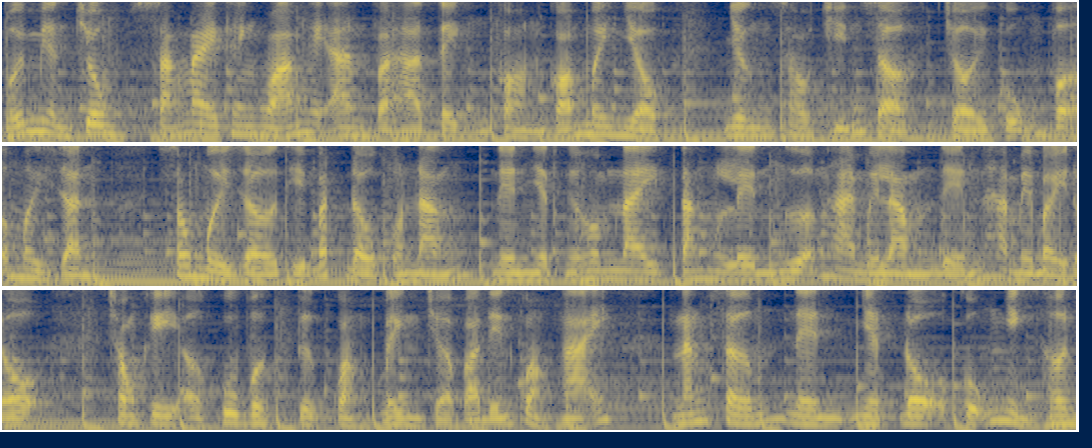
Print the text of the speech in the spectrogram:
Với miền Trung, sáng nay Thanh Hóa, Nghệ An và Hà Tĩnh còn có mây nhiều, nhưng sau 9 giờ trời cũng vỡ mây dần. Sau 10 giờ thì bắt đầu có nắng, nền nhiệt ngày hôm nay tăng lên ngưỡng 25 đến 27 độ. Trong khi ở khu vực từ Quảng Bình trở vào đến Quảng Ngãi, nắng sớm nên nhiệt độ cũng nhỉnh hơn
